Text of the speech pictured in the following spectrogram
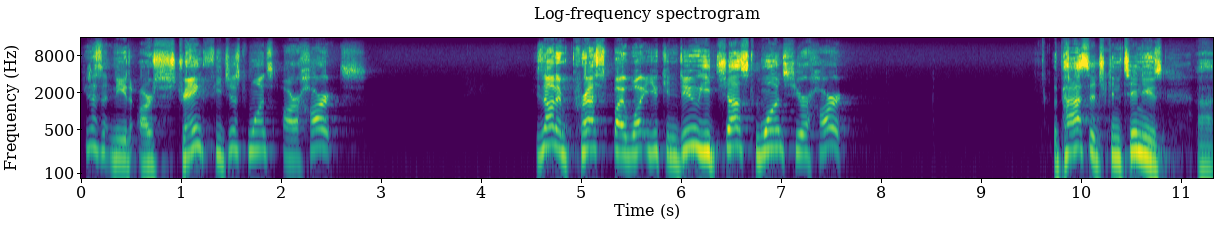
He doesn't need our strength, he just wants our hearts. He's not impressed by what you can do, he just wants your heart. The passage continues. Uh,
